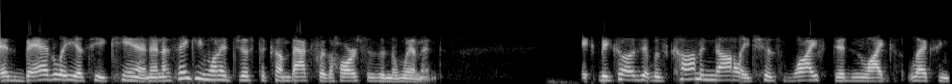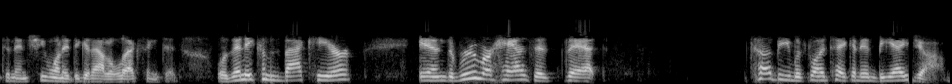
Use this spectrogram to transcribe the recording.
as badly as he can, and I think he wanted just to come back for the horses and the women. It, because it was common knowledge his wife didn't like Lexington and she wanted to get out of Lexington. Well, then he comes back here, and the rumor has it that Tubby was going to take an NBA job.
